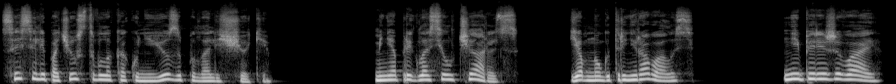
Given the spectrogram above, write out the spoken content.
Сесили почувствовала, как у нее запылали щеки. Меня пригласил Чарльз. Я много тренировалась. «Не переживай.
